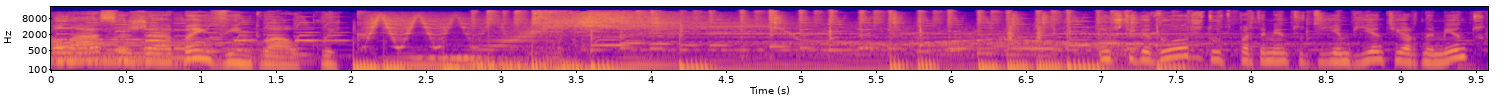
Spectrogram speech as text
Olá, seja bem-vindo ao Clique. Investigadores do Departamento de Ambiente e Ordenamento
